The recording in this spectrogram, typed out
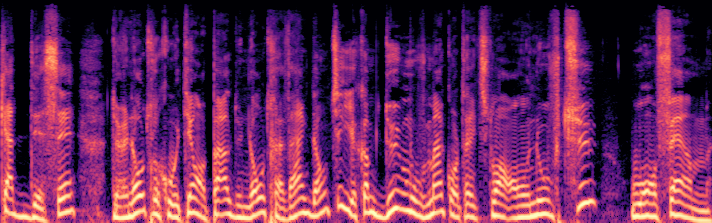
4 décès. D'un autre côté, on parle d'une autre vague. Donc, il y a comme deux mouvements contradictoires. On ouvre-tu ou on ferme.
